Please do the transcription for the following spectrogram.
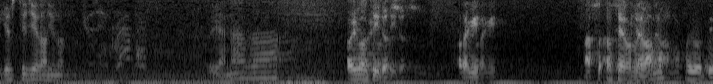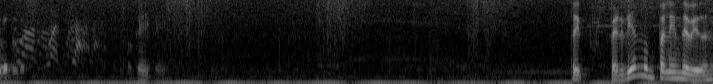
yo estoy llegando. Voy a nada. Oigo tiros. Por aquí. ¿Hacia hacia dónde vamos? Oigo tiros. Ok. Estoy perdiendo un pelín de vida.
